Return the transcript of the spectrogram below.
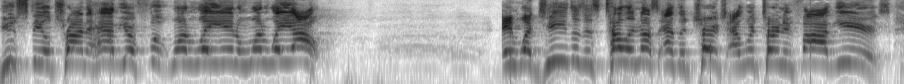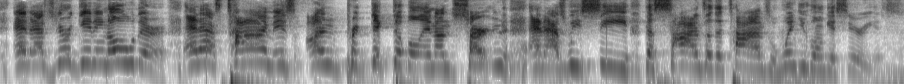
You still trying to have your foot one way in and one way out. And what Jesus is telling us as a church, as we're turning five years, and as you're getting older, and as time is unpredictable and uncertain, and as we see the signs of the times, when you gonna get serious?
